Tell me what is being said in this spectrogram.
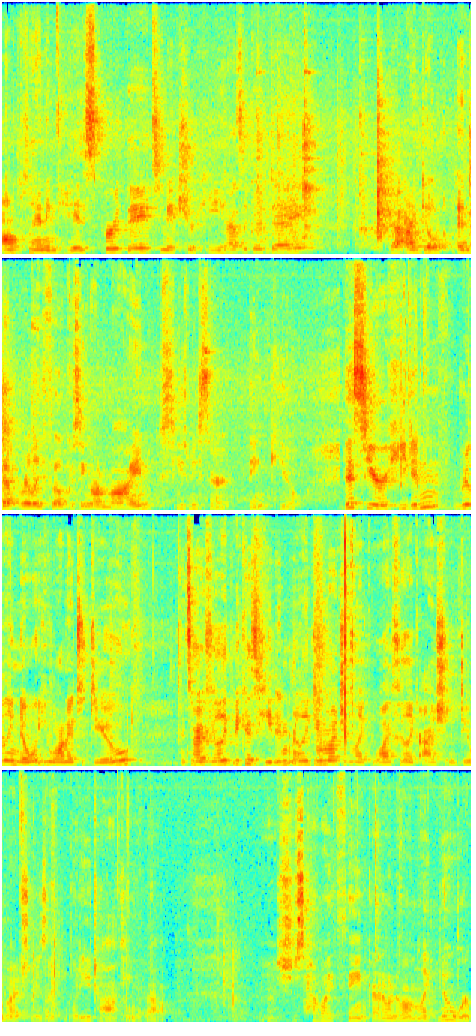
on planning his birthday to make sure he has a good day that I don't end up really focusing on mine. Excuse me, sir. Thank you. This year, he didn't really know what he wanted to do. And so I feel like because he didn't really do much, I'm like, well, I feel like I shouldn't do much. And he's like, what are you talking about? It's just how I think. I don't know. I'm like, no, we're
